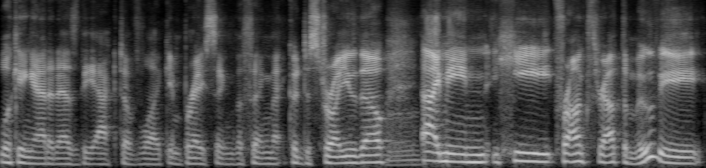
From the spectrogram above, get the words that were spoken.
looking at it as the act of like embracing the thing that could destroy you, though. Mhm. I mean, he Franck throughout the movie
